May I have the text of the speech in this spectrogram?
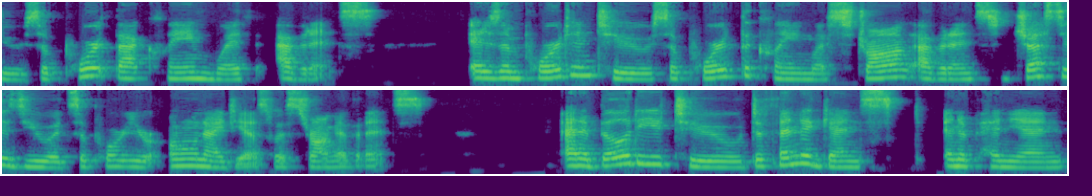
to support that claim with evidence. It is important to support the claim with strong evidence just as you would support your own ideas with strong evidence an ability to defend against an opinion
